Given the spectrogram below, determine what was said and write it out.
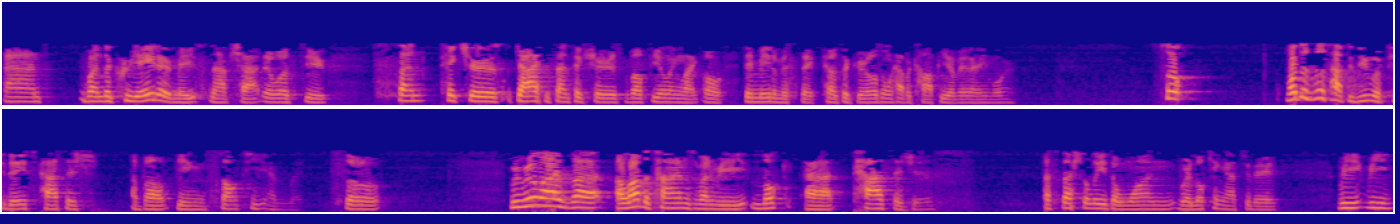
And when the creator made Snapchat, it was to send pictures, guys to send pictures without feeling like, oh, they made a mistake because the girls won't have a copy of it anymore. So, what does this have to do with today's passage about being salty and lit? So, we realize that a lot of times when we look at passages, especially the one we're looking at today, we, we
